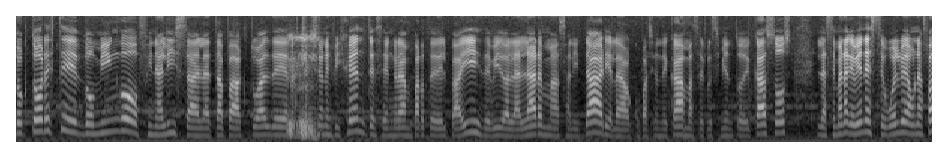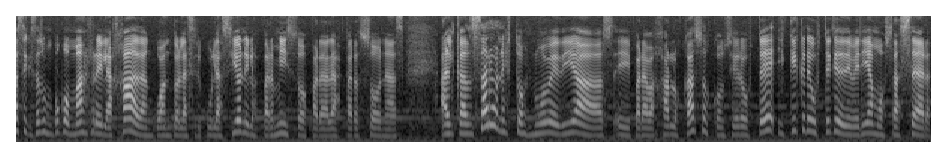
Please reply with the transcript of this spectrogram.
Doctor, este domingo finaliza la etapa actual de restricciones vigentes en gran parte del país debido a la alarma sanitaria, la ocupación de camas, el crecimiento de casos. La semana que viene se vuelve a una fase quizás un poco más relajada en cuanto a la circulación y los permisos para las personas. ¿Alcanzaron estos nueve días eh, para bajar los casos, considera usted? ¿Y qué cree usted que deberíamos hacer?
